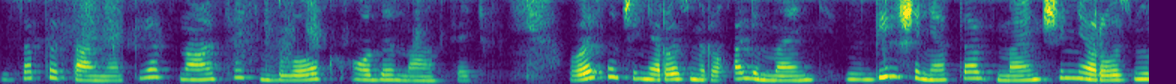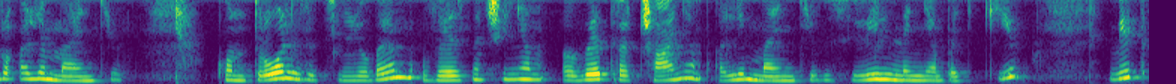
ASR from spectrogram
Запитання 15, блок 11. Визначення розміру аліментів, збільшення та зменшення розміру аліментів, контроль за цільовим визначенням витрачанням аліментів, звільнення батьків від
